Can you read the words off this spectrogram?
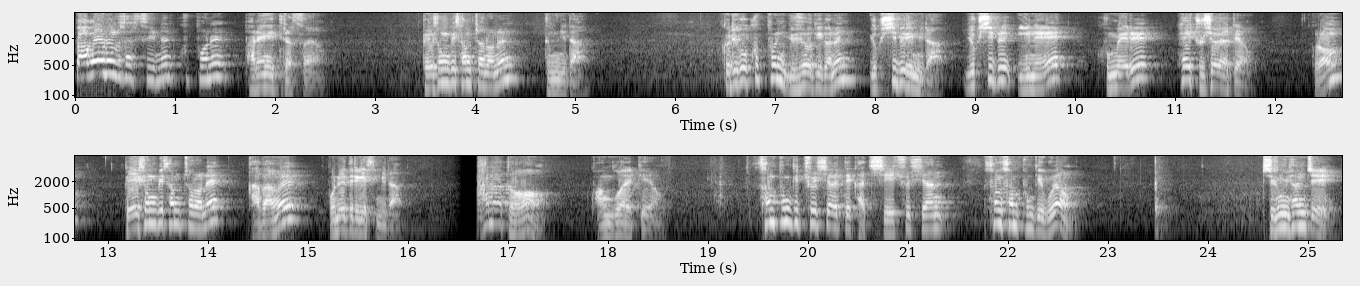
빵원으로 살 수 있는 쿠폰을 발행해 드렸어요. 배송비 3,000원은 듭니다. 그리고 쿠폰 유효 기간은 60일입니다. 60일 이내에 구매를 해 주셔야 돼요. 그럼 배송비 3,000원에 가방을 보내드리겠습니다. 하나 더 광고할게요. 선풍기 출시할 때 같이 출시한 손 선풍기고요. 지금 현재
